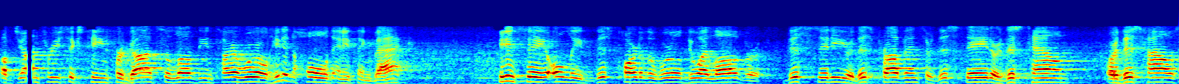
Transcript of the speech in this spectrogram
of John 3.16, for God so loved the entire world, he didn't hold anything back. He didn't say only this part of the world do I love, or this city, or this province, or this state, or this town, or this house.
